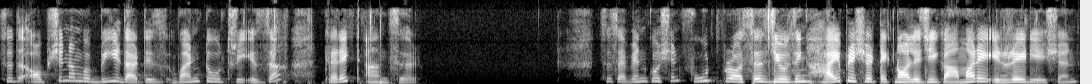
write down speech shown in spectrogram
So the option number B that is 1, 2, 3 is the correct answer. So seventh question food processed using high pressure technology gamma ray irradiation,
